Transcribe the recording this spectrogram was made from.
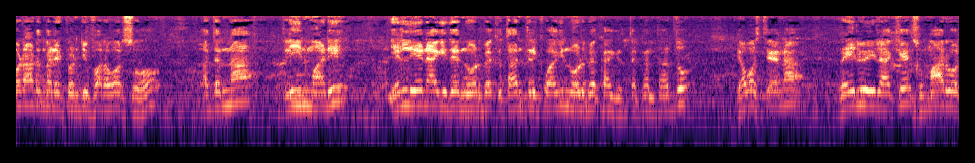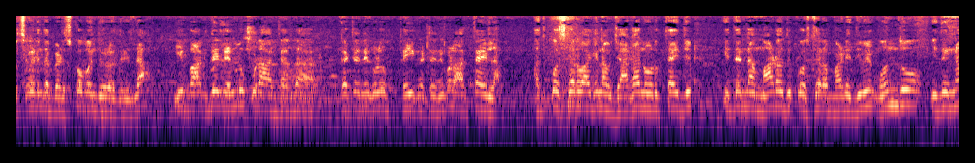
ಓಡಾಡಿದ ಮೇಲೆ ಟ್ವೆಂಟಿ ಫೋರ್ ಅವರ್ಸು ಅದನ್ನ ಕ್ಲೀನ್ ಮಾಡಿ ಎಲ್ಲಿ ಏನಾಗಿದೆ ನೋಡಬೇಕು, ತಾಂತ್ರಿಕವಾಗಿ ನೋಡಬೇಕಾಗಿರ್ತಕ್ಕಂಥದ್ದು ವ್ಯವಸ್ಥೆಯನ್ನ ರೈಲ್ವೆ ಇಲಾಖೆ ಸುಮಾರು ವರ್ಷಗಳಿಂದ ಬೆಳೆಸ್ಕೊಂಡ್ ಬಂದಿರೋದ್ರಿಂದ ಈ ಭಾಗದಲ್ಲಿ ಎಲ್ಲೂ ಕೂಡ ಆ ಥರದ ಘಟನೆಗಳು, ಕೈ ಘಟನೆಗಳು ಆಗ್ತಾ ಇಲ್ಲ. ಅದಕ್ಕೋಸ್ಕರವಾಗಿ ನಾವು ಜಾಗ ನೋಡ್ತಾ ಇದ್ದೀವಿ. ಇದನ್ನ ಮಾಡೋದಕ್ಕೋಸ್ಕರ ಮಾಡಿದ್ದೀವಿ. ಒಂದು, ಇದನ್ನ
